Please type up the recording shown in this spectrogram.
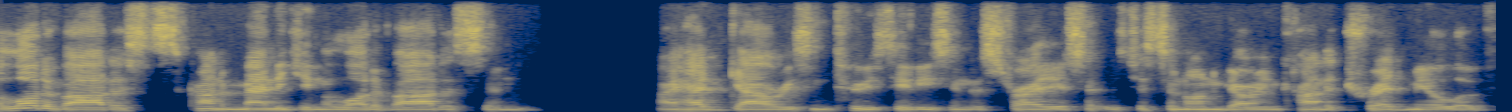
a, lot of artists, kind of managing a lot of artists, and I had galleries in two cities in Australia. So it was just an ongoing kind of treadmill of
